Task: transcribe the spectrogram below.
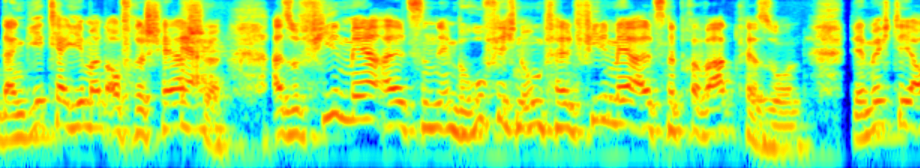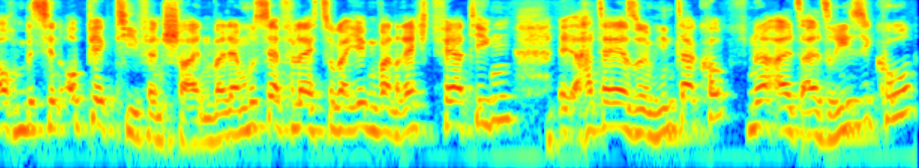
dann geht ja jemand auf Recherche. Ja. Also viel mehr als ein, im beruflichen Umfeld, viel mehr als eine Privatperson. Der möchte ja auch ein bisschen objektiv entscheiden, weil der muss ja vielleicht sogar irgendwann rechtfertigen, äh, hat er ja so im Hinterkopf, ne, als, als Risiko,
